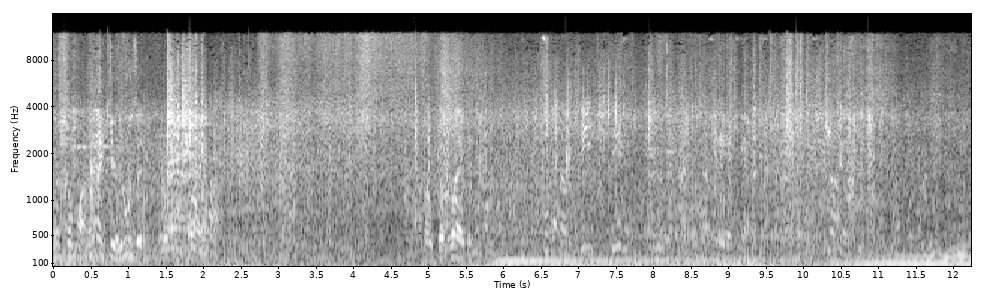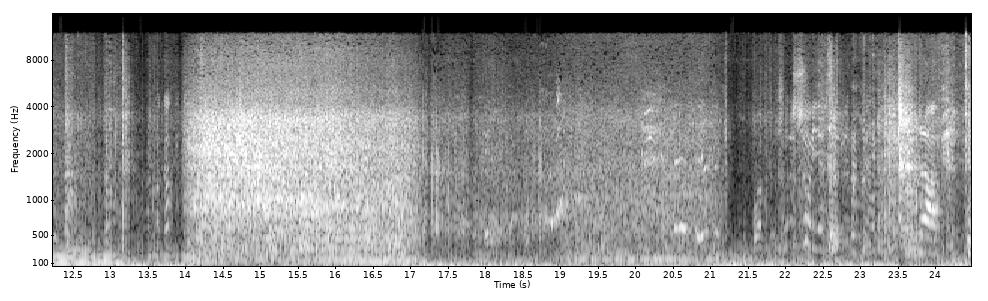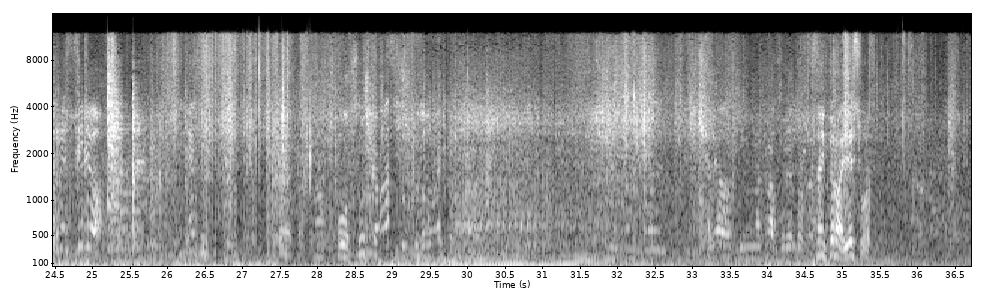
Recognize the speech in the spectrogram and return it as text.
Руки грузять, розмотаємо. Там такі. Сколько там? Три, четыре? О, сушка. Сушку давай. Снайпера есть у вас?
